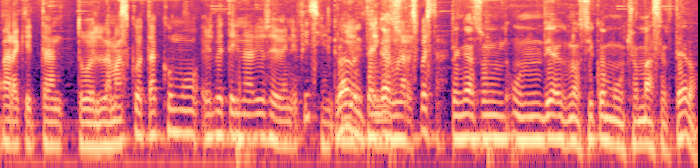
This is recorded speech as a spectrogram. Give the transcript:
para que tanto la mascota como el veterinario se beneficien y, tengas una respuesta. Tengas un, diagnóstico mucho más certero.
